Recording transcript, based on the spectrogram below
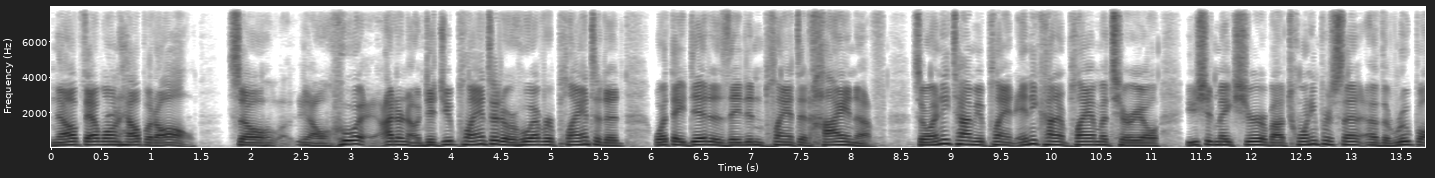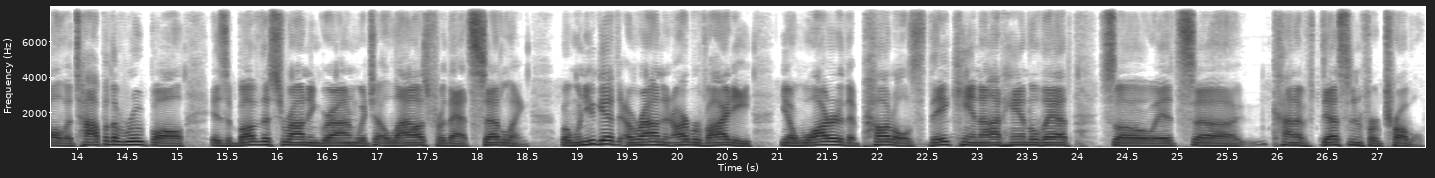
Nope, that won't help at all. So, you know, who I don't know, did you plant it or whoever planted it? What they did is they didn't plant it high enough. So, anytime you plant any kind of plant material, you should make sure about 20% of the root ball, the top of the root ball, is above the surrounding ground, which allows for that settling. But when you get around an arborvitae, you know, water that puddles, they cannot handle that. So, it's uh, kind of destined for trouble.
